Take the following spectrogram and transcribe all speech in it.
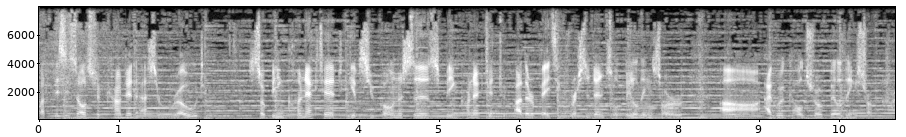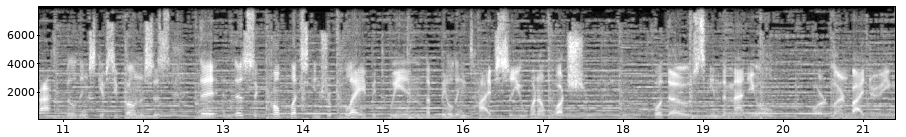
But this is also counted as a road. So being connected gives you bonuses. Being connected to other basic residential buildings or uh, agricultural buildings or craft buildings gives you bonuses. The, there's a complex interplay between the building types, so you want to watch for those in the manual or learn by doing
